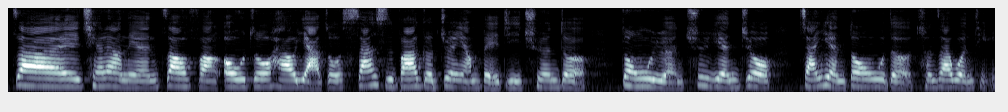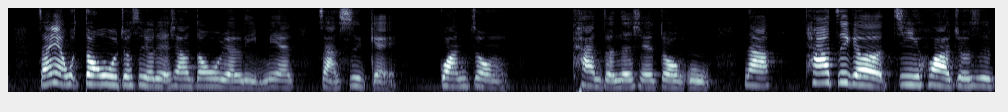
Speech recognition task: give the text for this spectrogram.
在前两年造访欧洲还有亚洲三十八个圈养北极圈的动物园，去研究展演动物的存在问题。展演动物就是有点像动物园里面展示给观众看的那些动物。那他这个计划就是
